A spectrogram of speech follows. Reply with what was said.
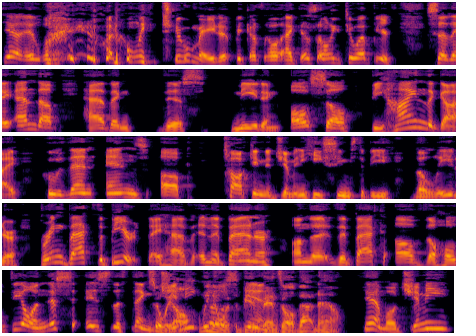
Yeah, it, but only two made it because oh, I guess only two appeared. So they end up having this meeting. Also, behind the guy who then ends up talking to Jimmy, he seems to be the leader. Bring back the beard. They have in a banner on the, the back of the whole deal. And this is the thing. So we all we know what the beard in- band's all about now. yeah, well, Jimmy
